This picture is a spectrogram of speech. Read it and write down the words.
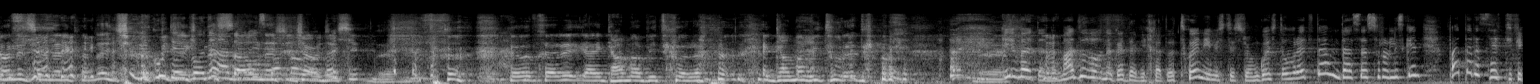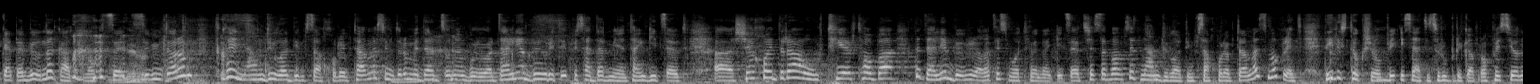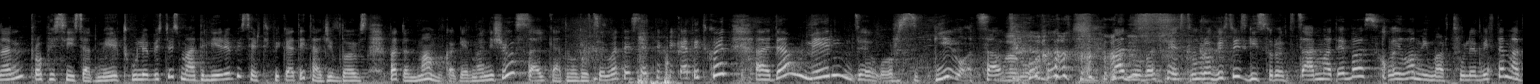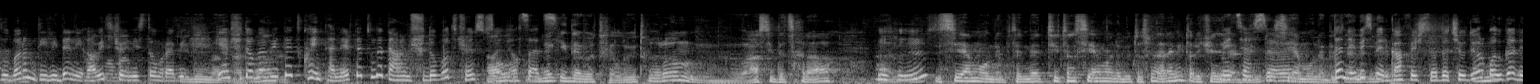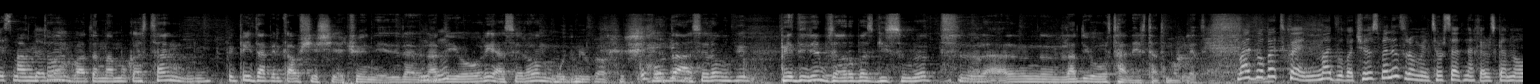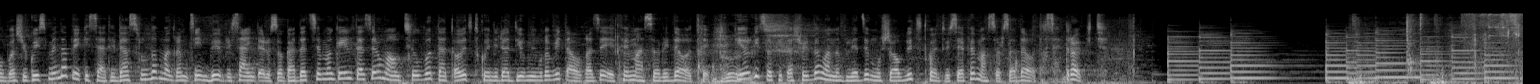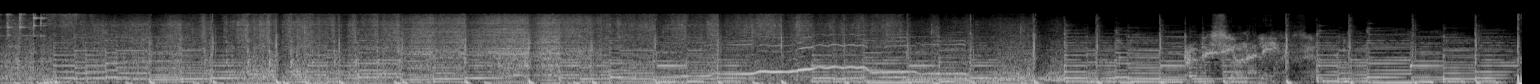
კონდიციონერი ქონდა გუდებოდა საუნაში ჩავჯექი. მე ვთხარი აი გამაბითქო რა. გამაბითურეთ. კი ბატონო, მადლობა უნდა გადაგიხადოთ თქვენ იმისთვის, რომ გვესტუმრეთ და დასასრულისკენ პატარა სერტიფიკატები უნდა გადმოგცეთ, იმიტომ რომ თქვენ ნამდვილად იმსახურებთ ამას, იმიტომ რომ მე დარწმუნებული ვარ, ძალიან ბევრი ტიპის ადამიანთან გიწევთ შეხვედრა, ურთიერთობა და ძალიან ბევრი რაღაცის მოთმენა გიწევთ. შესაბამისად, ნამდვილად იმსახურებთ ამას. მოკლედ, დილის ток-შოუ პიკის 10-ის რუბრიკა პროფესიონალი პროფესიისადმი ერთგულებისთვის მადლიერების სერტიფიკატით აჯილდოებს ბატონ მამუკა გერმანიშვილს. აი, გადმოგეცემათ ეს სერტიფიკატი თქვენ და მერი მძელორს. გილოცავთ. მადლობა თქვენ სტუმრობისთვის, გისურვებთ წარმატებას ყველა მიმართულებით და მადლობა რომ დილიდან იყავით ჩვენი სტუმრები. გემშვიდობებით და თქვენთან ერთად უნდა დავიმშვიდობოთ ჩვენს მსმენელსაც. მე კიდევ ერთხელ ვიტყვი რომ 109 სიამოვნებთ. მე თვითონ სიამოვნებთ უსმენ არ ამიტომ რომ ჩვენი რადიო სიამოვნებთ. და ნებისმიერ კაფეში სადაც შევდივარ ყველგან ეს მოხდება. ამიტომ ბატონ მამუკასთან პირდაპირ კავშირშია ჩვენი რადიო 2 ასე რომ მუდმივ კავშირში. ხო და ასე რომ ბედნიერ მზავრობას გისურვებთ რადიო 2-თან ერთად მოკლედ. მადლობა თქვენ მადლობა ჩვენს მენელს რომელიც 2 საათნახევრის განმავლობაში გვისმენდა პიკის საათი დასრულდა მაგრამ წინ ბევრი საინტერესო გადაცემა გეილთ ასე რომ აუცილებლად დატოვეთ თქვენი რადიო მიმღები ტალღაზე FM 102 და 4 გიორგი სოფიტაშვილი და ვანაბლიაძე მუშაობდით თქვენთვის FM 104 და 4-ზე. დროებით.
